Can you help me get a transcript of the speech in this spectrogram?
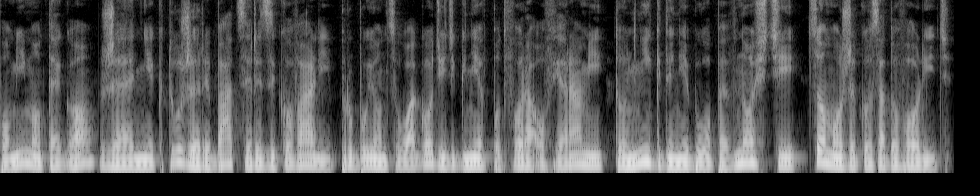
Pomimo tego, że niektórzy rybacy ryzykowali, próbując łagodzić gniew potwora ofiarami, to nigdy nie było pewności, co może go zadowolić.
